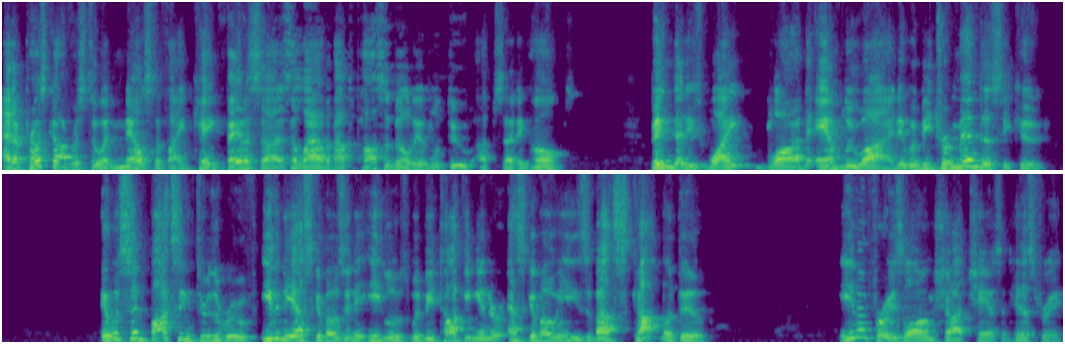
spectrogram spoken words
At a press conference to announce the fight, King fantasized aloud about the possibility of LeDoux upsetting Holmes. Being that he's white, blonde, and blue eyed, it would be tremendous, he cooed. It would send boxing through the roof. Even the Eskimos in the igloos would be talking in their Eskimoese about Scott LeDoux. Even for his long shot chance at history,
